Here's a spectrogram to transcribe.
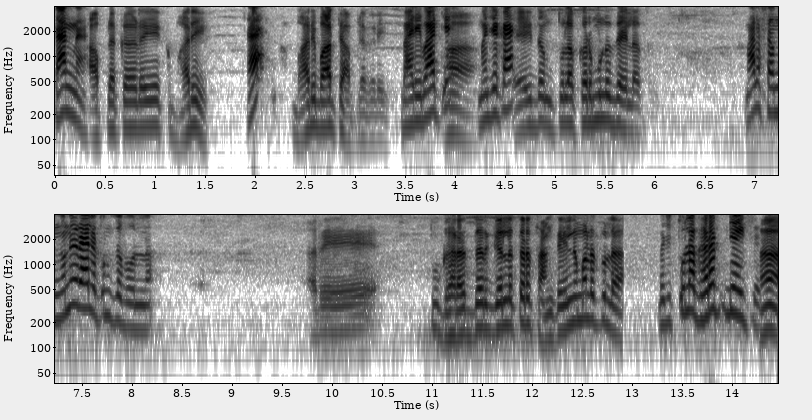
सांग ना. आपल्याकडे एक भारी हा? भारी बात आहे आपल्याकडे. भारी बात आहे? हा. म्हणजे काय? एकदम तुला करमूनच द्यायला मला समजून नाही राहिलं तुमचं बोलणं. अरे तू घरात जर गेलं तर सांगता येईल ना मला तुला? म्हणजे तुला घरात न्यायचं. हा.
